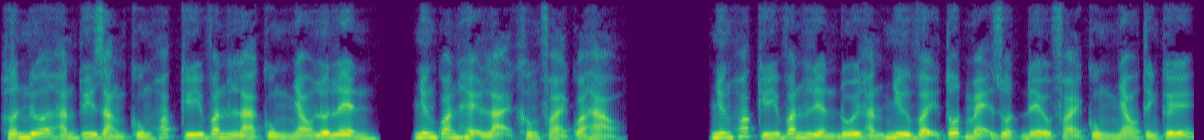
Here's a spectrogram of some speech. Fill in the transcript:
Hơn nữa hắn tuy rằng cùng Hoắc Ký Văn là cùng nhau lớn lên, nhưng quan hệ lại không phải quá hảo. Nhưng Hoắc Ký Văn liền đối hắn như vậy tốt mẹ ruột đều phải cùng nhau tính kế,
